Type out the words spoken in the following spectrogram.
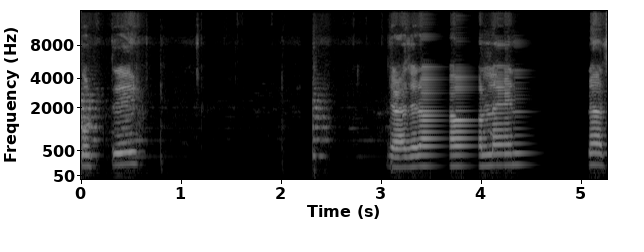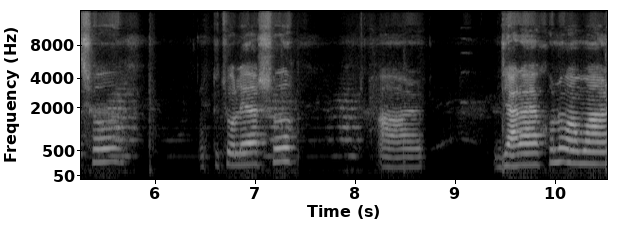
করতে। যারা যারা অনলাইন আছো, একটু চলে আসো। আর যারা এখনও আমার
